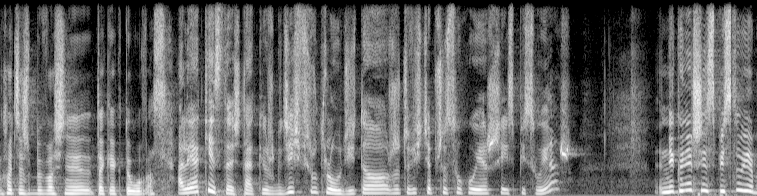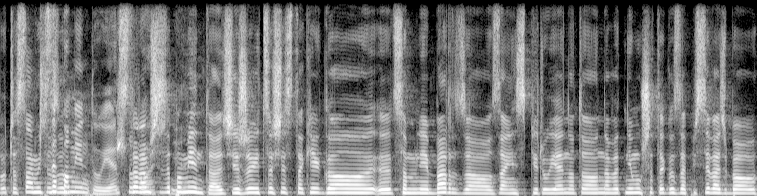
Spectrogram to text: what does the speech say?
y, chociażby właśnie tak jak to u was. Ale jak jesteś tak już gdzieś wśród ludzi, to rzeczywiście przysłuchujesz się i spisujesz? Niekoniecznie spisuję, bo czasami Czy to... za- zapamiętujesz? No Staram się właśnie. zapamiętać. Jeżeli coś jest takiego, y, co mnie bardzo zainspiruje, no to nawet nie muszę tego zapisywać, bo,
